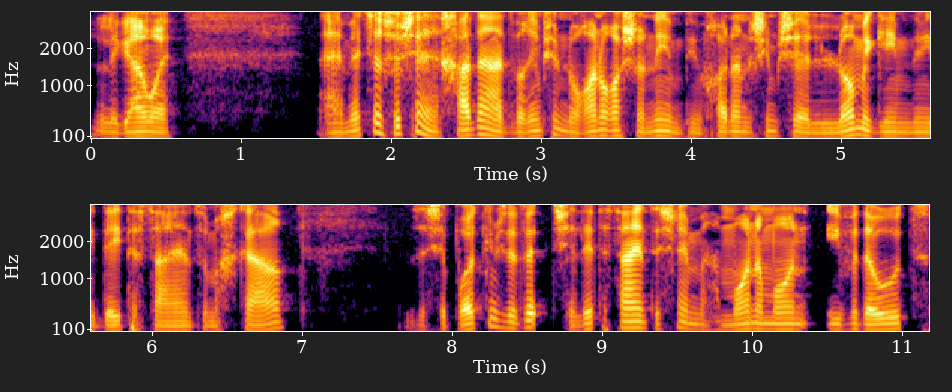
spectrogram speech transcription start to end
לגמרי. האמת שאני חושב שאחד הדברים שהם נורא נורא שונים, במיוחד אנשים שלא מגיעים מ data science או מחקר, זה שפרויקטים של data science יש להם המון המון אי ודאות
